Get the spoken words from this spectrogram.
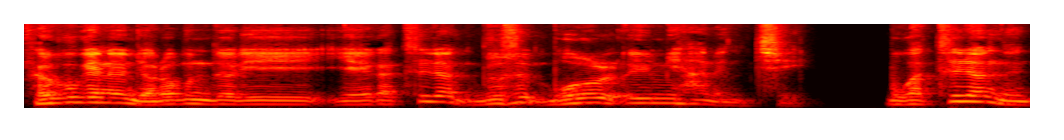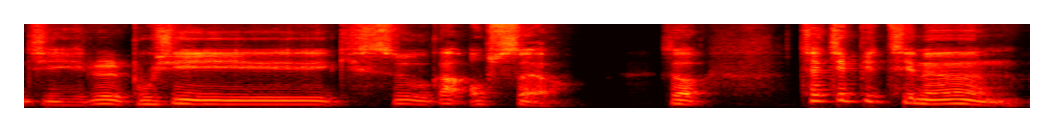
결국에는 여러분들이 얘가 틀렸 무슨 뭘 의미하는지 뭐가 틀렸는지를 보실 수가 없어요. 그래서 챗GPT는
